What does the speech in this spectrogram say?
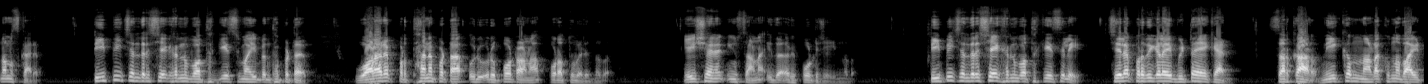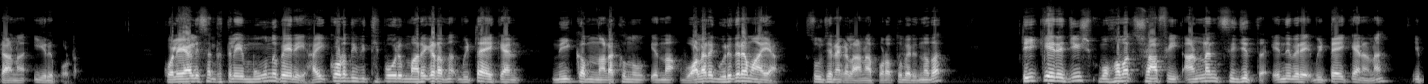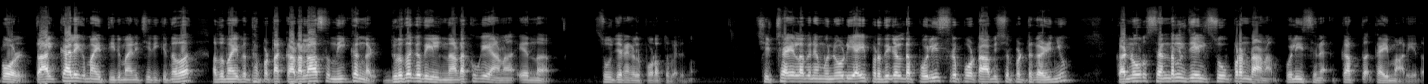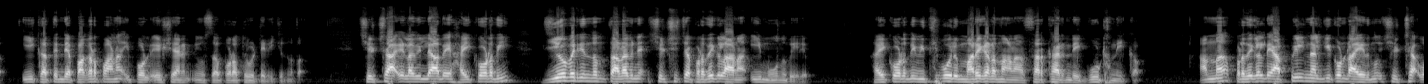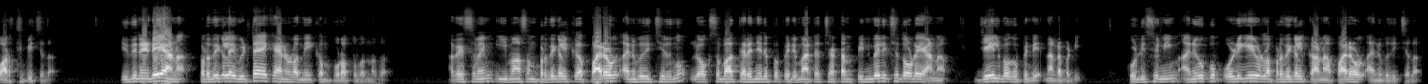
നമസ്കാരം. T P Chandrasekharan വധക്കേസുമായി ബന്ധപ്പെട്ട് വളരെ പ്രധാനപ്പെട്ട ഒരു റിപ്പോർട്ടാണ് പുറത്തു വരുന്നത്. ഏഷ്യാനെറ്റ് ന്യൂസാണ് ഇത് റിപ്പോർട്ട് ചെയ്യുന്നത്. ടി പി ചന്ദ്രശേഖരൻ വധക്കേസിലെ ചില പ്രതികളെ വിട്ടയക്കാൻ സർക്കാർ നീക്കം നടക്കുന്നതായിട്ടാണ് ഈ റിപ്പോർട്ട്. കൊലയാളി സംഘത്തിലെ മൂന്ന് പേരെ ഹൈക്കോടതി വിധി പോലും മറികടന്ന് വിട്ടയക്കാൻ നീക്കം നടക്കുന്നു എന്ന വളരെ ഗുരുതരമായ സൂചനകളാണ് പുറത്തുവരുന്നത് ടി കെ രജീഷ് മുഹമ്മദ് ഷാഫി അണ്ണൻ സിജിത്ത് എന്നിവരെ വിട്ടയക്കാനാണ് ഇപ്പോൾ താൽക്കാലികമായി തീരുമാനിച്ചിരിക്കുന്നത്. അതുമായി ബന്ധപ്പെട്ട കടലാസ് നീക്കങ്ങൾ ദ്രുതഗതിയിൽ നടക്കുകയാണ് എന്ന് സൂചനകൾ പുറത്തുവരുന്നു. ശിക്ഷ ഇളവിന് മുന്നോടിയായി പ്രതികളുടെ പോലീസ് റിപ്പോർട്ട് ആവശ്യപ്പെട്ട് കഴിഞ്ഞു. കണ്ണൂർ സെൻട്രൽ ജയിൽ സൂപ്രണ്ടാണ് പോലീസിന് കത്ത് കൈമാറിയത്. ഈ കത്തിന്റെ പകർപ്പാണ് ഇപ്പോൾ ഏഷ്യാനെറ്റ് ന്യൂസ് പുറത്തുവിട്ടിരിക്കുന്നത്. ശിക്ഷ ഇളവില്ലാതെ ഹൈക്കോടതി ജീവപര്യന്തം തടവിന് ശിക്ഷിച്ച പ്രതികളാണ് ഈ മൂന്ന് പേരും. ഹൈക്കോടതി വിധി പോലും മറികടന്നാണ് സർക്കാരിന്റെ ഗൂഢനീക്കം. അന്ന് പ്രതികളുടെ അപ്പീൽ നൽകിക്കൊണ്ടായിരുന്നു ശിക്ഷ വർദ്ധിപ്പിച്ചത്. ഇതിനിടെയാണ് പ്രതികളെ വിട്ടയക്കാനുള്ള നീക്കം പുറത്തു വന്നത്. അതേസമയം ഈ മാസം പ്രതികൾക്ക് പരോൾ അനുവദിച്ചിരുന്നു. ലോക്സഭാ തെരഞ്ഞെടുപ്പ് പെരുമാറ്റച്ചട്ടം പിൻവലിച്ചതോടെയാണ് ജയിൽ വകുപ്പിന്റെ നടപടി. കൊടിസുനിയും അനൂപും ഒഴികെയുള്ള പ്രതികൾക്കാണ് പരോൾ അനുവദിച്ചത്.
